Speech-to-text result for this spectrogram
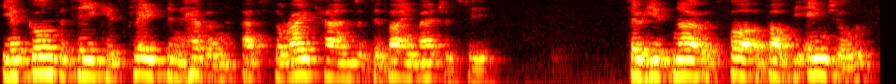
he has gone to take his place in heaven at the right hand of divine majesty. So he is now as far above the angels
